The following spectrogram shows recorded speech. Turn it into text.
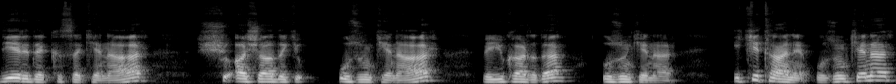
diğeri de kısa kenar şu aşağıdaki uzun kenar ve yukarıda da uzun kenar. İki tane uzun kenar,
